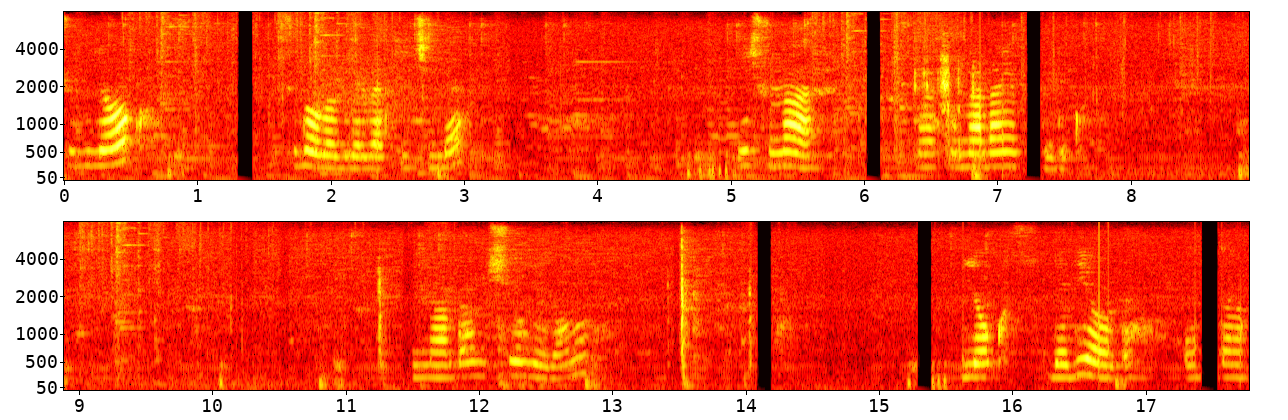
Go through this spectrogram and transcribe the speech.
Şu blok, şu da olabilir belki içinde. Bir şunlar. Bak bunlardan yapıyorduk. Bunlardan bir şey oluyordu ama. Blok dedi ya orada. Oradan.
